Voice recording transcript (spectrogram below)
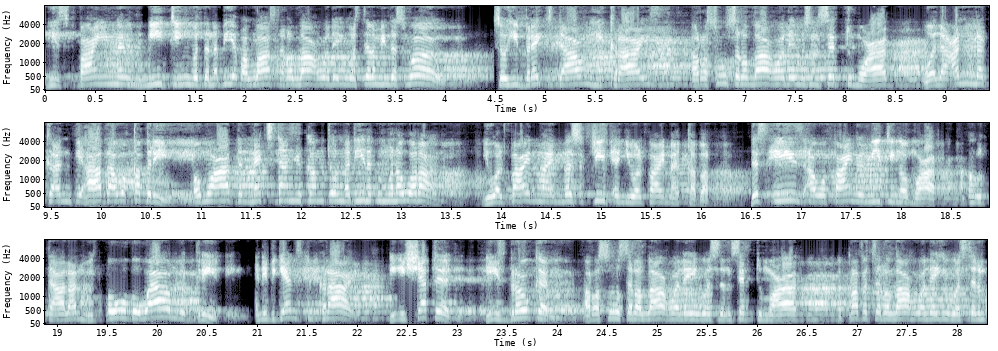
his final meeting with the Nabi of Allah sallallahu alayhi wasallam in this world. So he breaks down, he cries. Rasul sallallahu alayhi wasallam said to Mu'adh, وَلَعَلَّكَ أَنْتِ هَذَا وَقَبْرِي O Mu'adh, the next time you come to Al-Madinah al-Munawwara, you will find my masjid and you will find my qabr. This is our final meeting of Mu'adh. Ta'ala who is overwhelmed with grief. And he begins to cry. He is shattered. He is broken. Rasul sallallahu alayhi wasallam said to Mu'adh, the Prophet sallallahu alayhi wasallam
